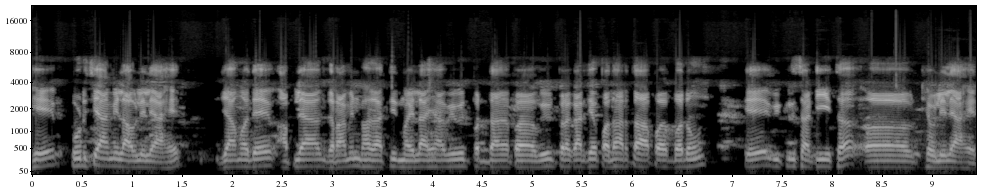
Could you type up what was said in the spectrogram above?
हे पुढचे आम्ही लावलेले आहेत ज्यामध्ये आपल्या ग्रामीण भागातील महिला ह्या विविध पदा विविध प्रकारचे पदार्थ आपण बनवून ते विक्रीसाठी इथं ठेवलेले आहेत.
